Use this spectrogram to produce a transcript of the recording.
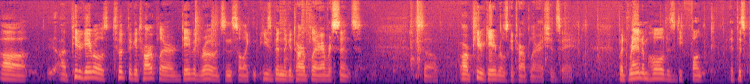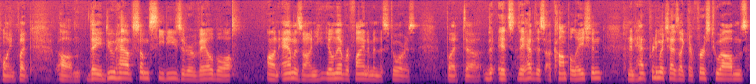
uh, uh, Peter Gabriel took the guitar player David Rhodes, and so like he's been the guitar player ever since. So, or Peter Gabriel's guitar player, I should say. But Random Hold is defunct at this point. But um, they do have some CDs that are available on Amazon. You, you'll never find them in the stores. But uh, it's they have this a compilation, and it had, pretty much has like their first two albums.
